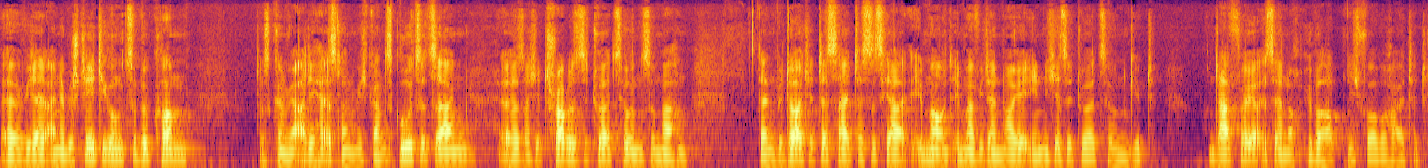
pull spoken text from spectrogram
äh, wieder eine Bestätigung zu bekommen, das können wir ADHSler nämlich ganz gut, sozusagen äh, solche Trouble-Situationen zu machen, dann bedeutet das halt, dass es ja immer und immer wieder neue ähnliche Situationen gibt. Und dafür ist er noch überhaupt nicht vorbereitet.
